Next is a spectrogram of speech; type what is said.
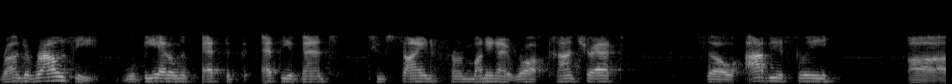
Ronda Rousey will be at, a, at the at the event to sign her Monday Night Raw contract. So obviously, uh,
